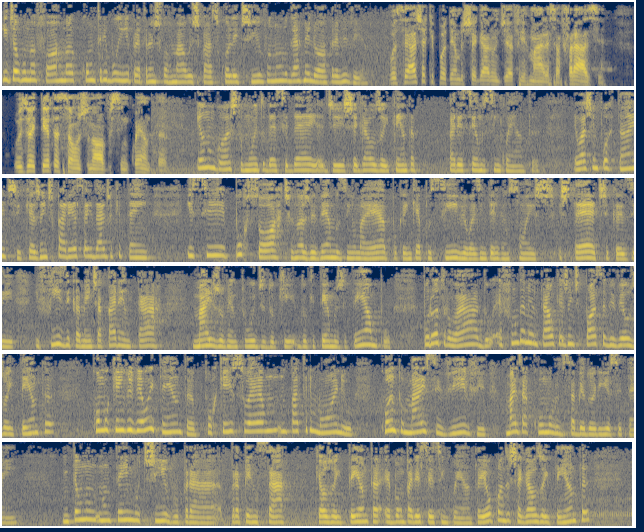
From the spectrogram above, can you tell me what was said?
e, de alguma forma, contribuir para transformar o espaço coletivo num lugar melhor para viver. Você acha que podemos chegar um dia a afirmar essa frase? Os 80 são os novos 50? Eu não gosto muito dessa ideia de chegar aos 80 parecendo 50. Eu acho importante que a gente pareça a idade que tem. E se, por sorte, nós vivemos em uma época em que é possível as intervenções estéticas e, e fisicamente aparentar mais juventude do que, do que temos de tempo, por outro lado, é fundamental que a gente possa viver os 80 como quem viveu 80, porque isso é um, um patrimônio. Quanto mais se vive, mais acúmulo de sabedoria se tem. Então não, não tem motivo para pensar que aos 80 é bom parecer 50. Eu, quando chegar aos 80,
